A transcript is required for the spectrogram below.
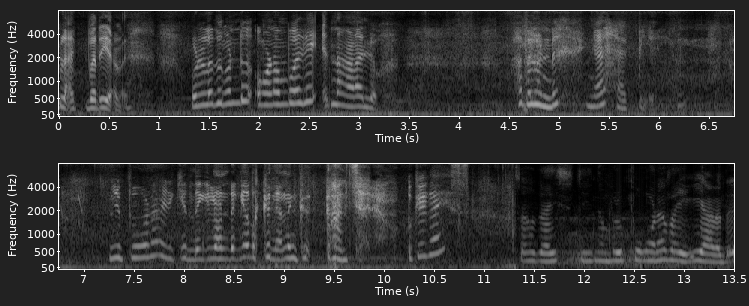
ബ്ലാക്ക്ബെറിയാണ് ഉള്ളത് കൊണ്ട് ഓണം പോലെ എന്നാണല്ലോ. അതുകൊണ്ട് ഞാൻ ഹാപ്പിയായി ഇനി പോണ വഴിക്ക് എന്തെങ്കിലും ഉണ്ടെങ്കിൽ അതൊക്കെ ഞാൻ നിങ്ങൾക്ക് കാണിച്ചു തരാം. ഓക്കെ ഗൈസ് സോ ഗൈസ് ഇത് നമ്മൾ പോണ വഴിയാണത്.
